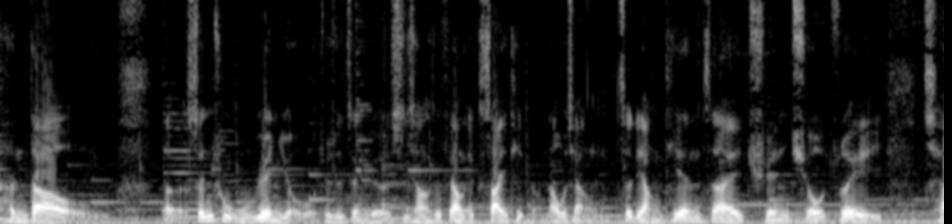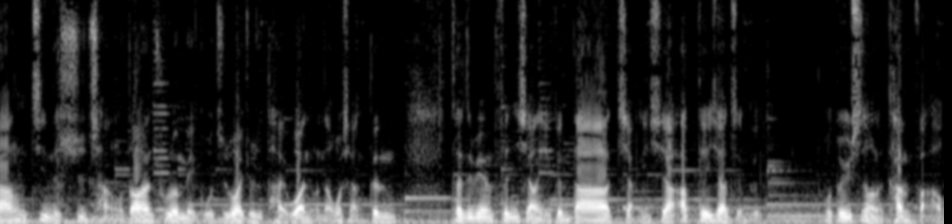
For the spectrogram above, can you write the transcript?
喷到呃深处无怨尤，就是整个市场是非常 exciting 的。那我想这两天在全球最强劲的市场，当然除了美国之外就是台湾了。那我想跟在这边分享，也跟大家讲一下，update 一下整个我对于市场的看法哦。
